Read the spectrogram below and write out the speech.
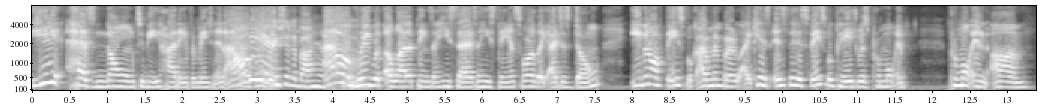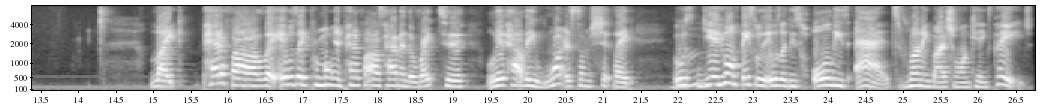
he has known to be hiding information, and I I'll don't be agree hearing with, shit about him. I don't too. agree with a lot of things that he says and he stands for. Like I just don't. Even on Facebook, I remember like his Insta, his Facebook page was promoting promoting um like pedophiles. Like it was like promoting pedophiles having the right to live how they want or some shit. Like it was yeah. You go on Facebook, it was like these all these ads running by Shaun King's page.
